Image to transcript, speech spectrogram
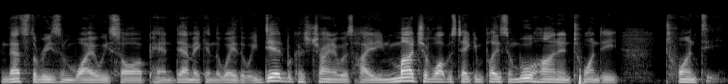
And that's the reason why we saw a pandemic in the way that we did, because China was hiding much of what was taking place in Wuhan in 2020.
